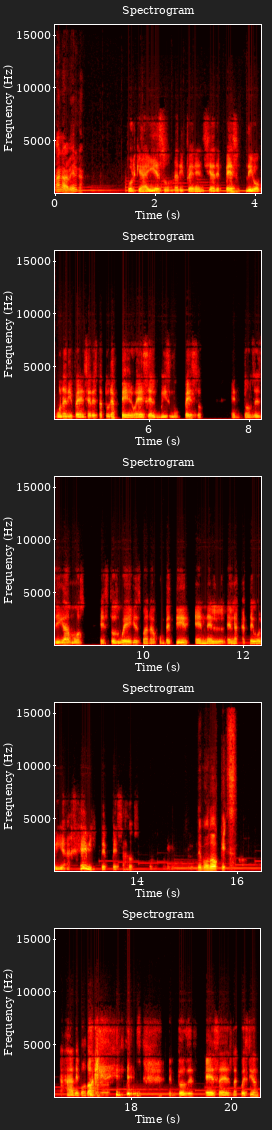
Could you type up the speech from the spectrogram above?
A la verga. Porque ahí es una diferencia de peso, digo, una diferencia de estatura, pero es el mismo peso. Entonces, digamos estos güeyes van a competir en, el, en la categoría heavy de pesados. De bodoques. Ajá, de bodoques. Entonces, esa es la cuestión.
